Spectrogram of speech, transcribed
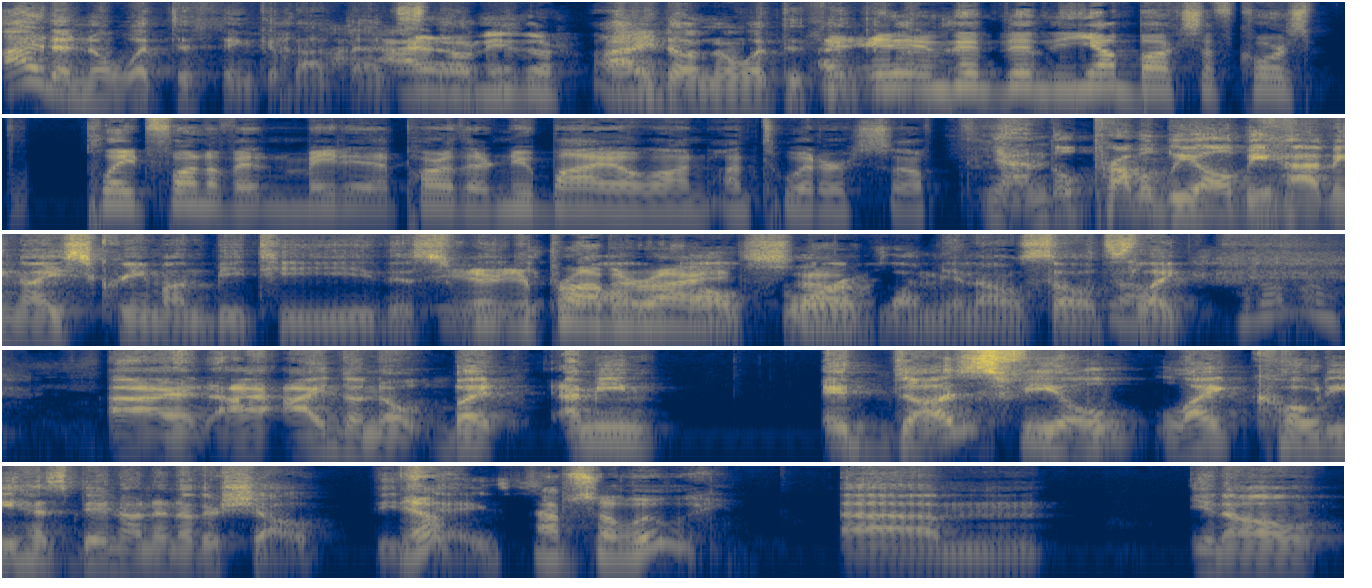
I don't know what to think about that. I don't either. I don't know what to think and about and that. then, then the Young Bucks, of course, played fun of it and made it a part of their new bio on on Twitter. So Yeah, and they'll probably all be having ice cream on BTE this You're- week. you're probably all, right, All four so- of them, you know. So it's uh, like I don't know. I, I don't know, but I mean, it does feel like Cody has been on another show these Yep. days. Absolutely. Um, you know,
